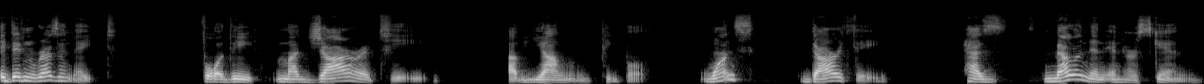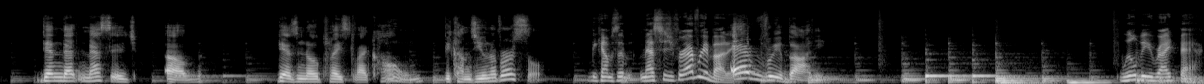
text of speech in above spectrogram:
it didn't resonate for the majority of young people. Once Dorothy has melanin in her skin, then that message of there's no place like home becomes universal. Becomes a message for everybody. Everybody. We'll be right back.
